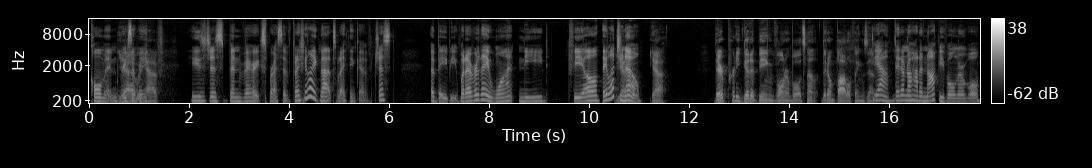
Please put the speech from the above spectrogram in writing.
Coleman yeah recently. we have He's just been very expressive. But I feel like that's what I think of. Just a baby. Whatever they want, need, feel, they let you know. yeah they're pretty good at being vulnerable it's not they don't bottle things up Yeah. They don't know how to not be vulnerable.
